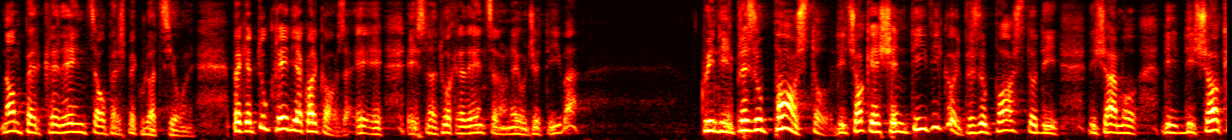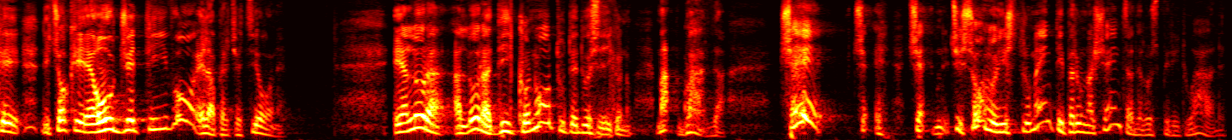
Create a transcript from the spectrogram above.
non per credenza o per speculazione. Perché tu credi a qualcosa e, e se la tua credenza non è oggettiva, quindi il presupposto di ciò che è scientifico, il presupposto di, diciamo, di, di, ciò, che, di ciò, che, è oggettivo è la percezione. E allora, allora, dicono, tutte e due si dicono, ma guarda, c'è, c'è, c'è, ci sono gli strumenti per una scienza dello spirituale.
